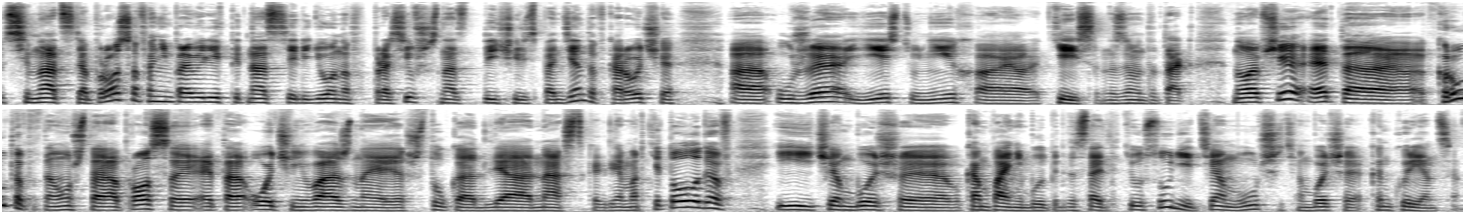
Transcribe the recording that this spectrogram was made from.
17 опросов они провели в 15 регионах, опросив 16 тысяч респондентов. Короче, а, уже есть у них а, кейсы, назовем это так. Но вообще это круто, потому что опросы это очень важная штука для нас, как для маркетологов. И чем больше компаний будет предоставить эти услуги, тем лучше, тем больше конкуренция.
